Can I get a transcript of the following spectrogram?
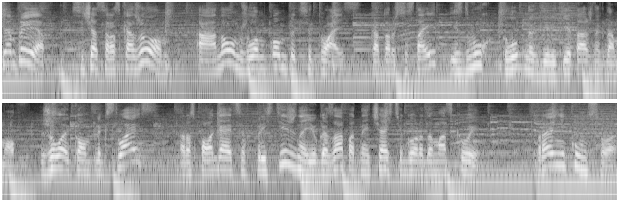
Всем привет! Сейчас расскажу вам о новом жилом комплексе Twice, который состоит из двух клубных девятиэтажных домов. Жилой комплекс Twice располагается в престижной юго-западной части города Москвы, в районе Кунцево,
